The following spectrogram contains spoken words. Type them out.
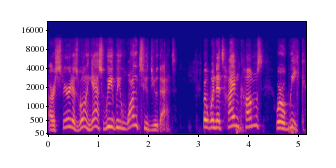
our spirit is willing. Yes, we, we want to do that. But when the time comes, we're weak.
